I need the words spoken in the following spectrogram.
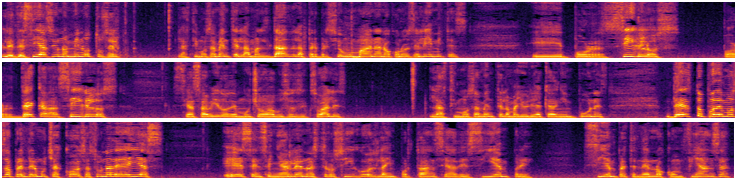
les decía hace unos minutos, lastimosamente la maldad, la perversión humana no conoce límites. Y por siglos, por décadas, siglos, se ha sabido de muchos abusos sexuales. Lastimosamente la mayoría quedan impunes. De esto podemos aprender muchas cosas. Una de ellas es enseñarle a nuestros hijos la importancia de siempre siempre tenernos confianza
